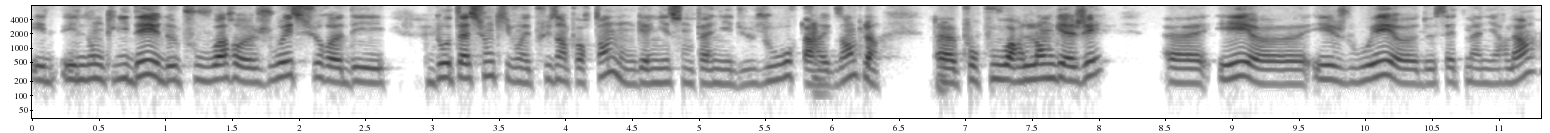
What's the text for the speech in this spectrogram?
et, donc l'idée est de pouvoir jouer sur des dotations qui vont être plus importantes, donc gagner son panier du jour par exemple, pour pouvoir l'engager euh, euh, et, jouer euh, de cette manière-là.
